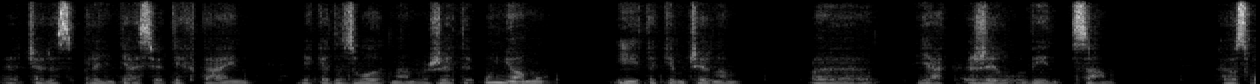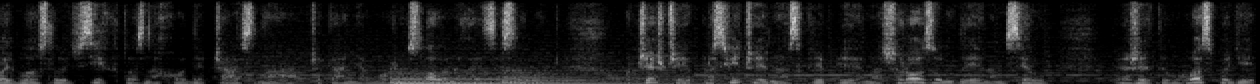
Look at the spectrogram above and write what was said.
е, через прийняття святих тайн яке дозволить нам жити у ньому і таким чином, е, як жив він сам. Господь благословить всіх, хто знаходить час на читання Божого Слова. Нехай це слово очищує, просвічує нас, кріплює наш розум, дає нам силу жити в Господі.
